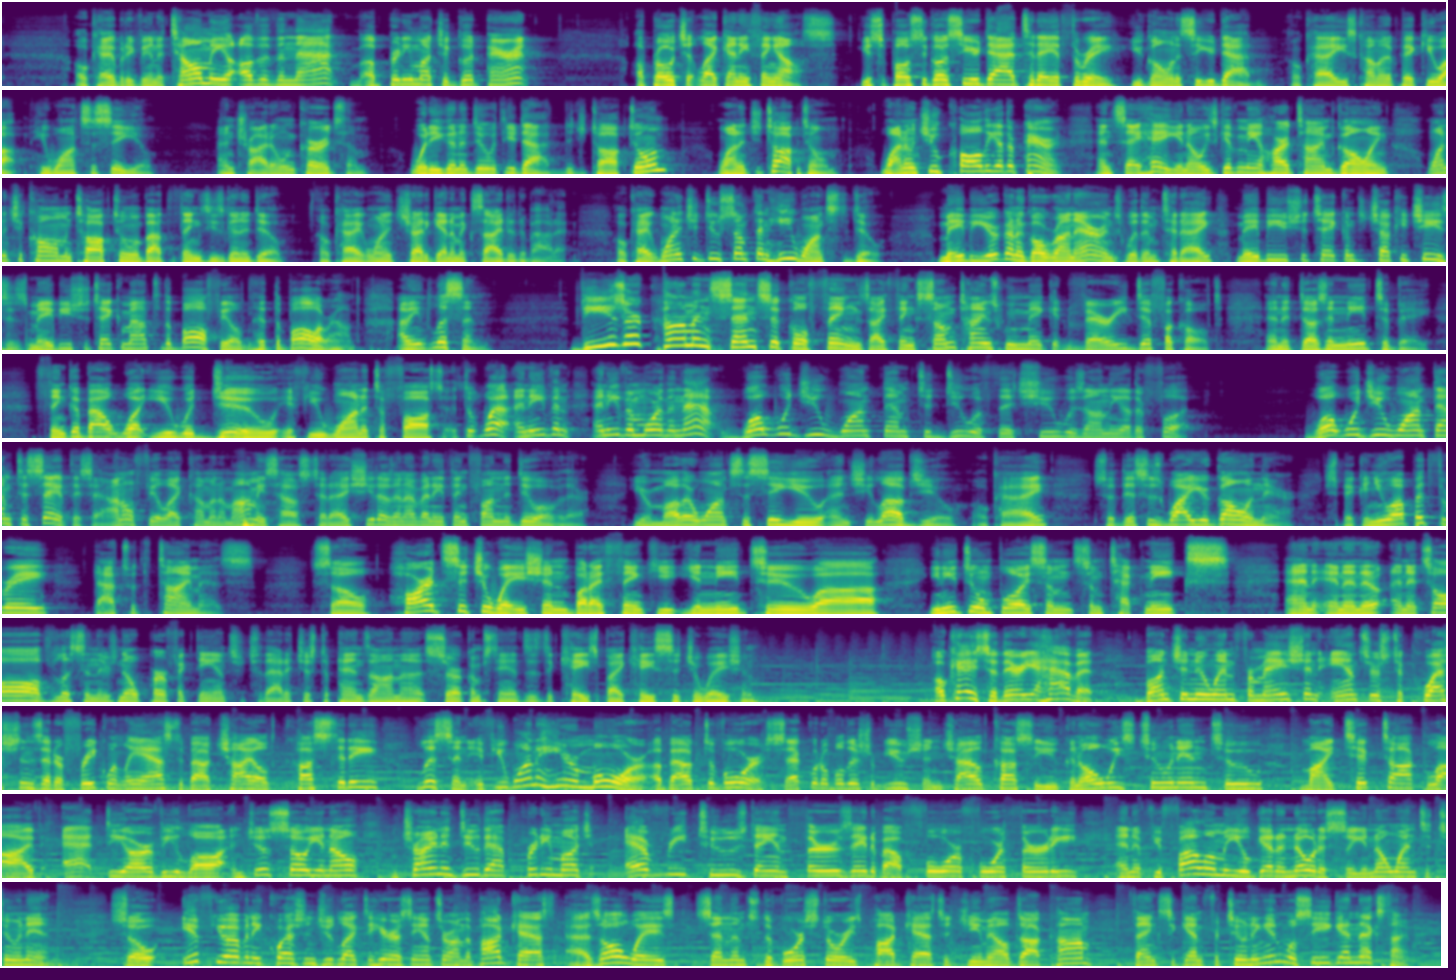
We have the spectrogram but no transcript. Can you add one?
Okay, but if you're going to tell me other than that, a pretty much a good parent, approach it like anything else. You're supposed to go see your dad today at three. You're going to see your dad. Okay, he's coming to pick you up. He wants to see you, and try to encourage them. What are you going to do with your dad? Did you talk to him? Why don't you talk to him? Why don't you call the other parent and say, hey, you know, he's giving me a hard time going. Why don't you call him and talk to him about the things he's going to do? Okay. Why don't you try to get him excited about it? Okay. Why don't you do something he wants to do? Maybe you're going to go run errands with him today. Maybe you should take him to Chuck E. Cheese's. Maybe you should take him out to the ball field and hit the ball around. I mean, listen, These are commonsensical things. I think sometimes we make it very difficult, and it doesn't need to be. Think about what you would do if you wanted to foster. Well, and even and even more than that, what would you want them to do if the shoe was on the other foot? What would you want them to say if they say, I don't feel like coming to mommy's house today? She doesn't have anything fun to do over there. Your mother wants to see you and she loves you, okay? So this is why you're going there. She's picking you up at three. That's what the time is. So hard situation, but I think you, you need to uh, you need to employ some some techniques and and and it's all listen. There's no perfect answer to that. It just depends on the circumstances, the case by case situation. Okay, so there you have it. Bunch of new information, answers to questions that are frequently asked about child custody. Listen, if you want to hear more about divorce, equitable distribution, child custody, you can always tune in to my TikTok live at DRV Law. And just so you know, I'm trying to do that pretty much every Tuesday and Thursday at about 4, 4.30. And if you follow me, you'll get a notice so you know when to tune in. So if you have any questions you'd like to hear us answer on the podcast, as always, send them to divorce stories podcast at gmail.com. Thanks again for tuning in. We'll see you again next time.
